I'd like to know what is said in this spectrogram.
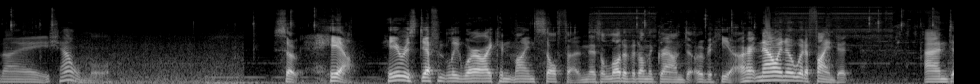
but I shall more. So, here. Here is definitely where I can mine sulfur, and there's a lot of it on the ground over here. Alright, now I know where to find it. And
